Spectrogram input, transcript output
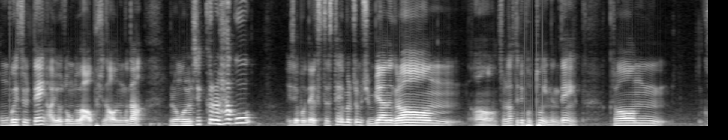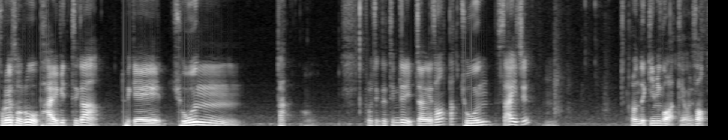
홍보했을 때아요 정도 아웃풋이 나오는구나 이런 걸 체크를 하고 이제 뭐 넥스트 스텝을 좀 준비하는 그런 어, 전략들이 보통 있는데 그런 거래소로 바이비트가 되게 좋은 딱 어, 프로젝트 팀들 입장에서 딱 좋은 사이즈 음, 그런 느낌인 것 같아요. 그래서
